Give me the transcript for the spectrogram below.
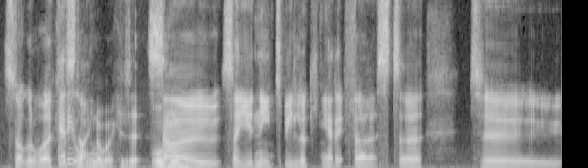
it's not going to work anyway. it's not going to work is it So, Mhm. so you need to be looking at it first to, to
